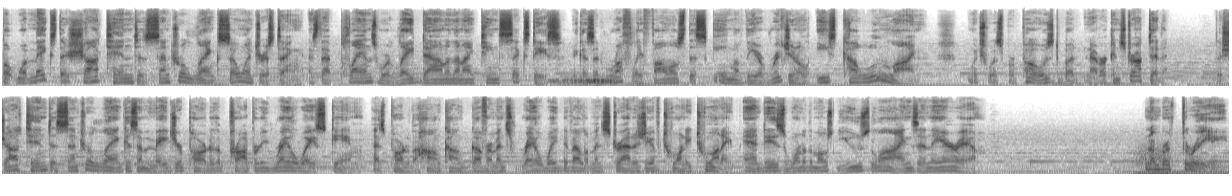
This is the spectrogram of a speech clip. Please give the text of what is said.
But what makes the Sha Tin to Central Link so interesting is that plans were laid down in the 1960s because it roughly follows the scheme of the original East Kowloon line, which was proposed but never constructed. The Sha Tin to Central Link is a major part of the property railway scheme as part of the Hong Kong government's railway development strategy of 2020 and is one of the most used lines in the area. Number 3.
